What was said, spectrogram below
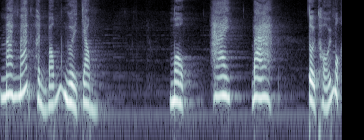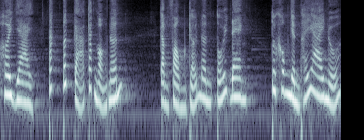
mang mát hình bóng người chồng. Một, hai, ba. Tôi thổi một hơi dài, tắt tất cả các ngọn nến. Căn phòng trở nên tối đen, tôi không nhìn thấy ai nữa.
